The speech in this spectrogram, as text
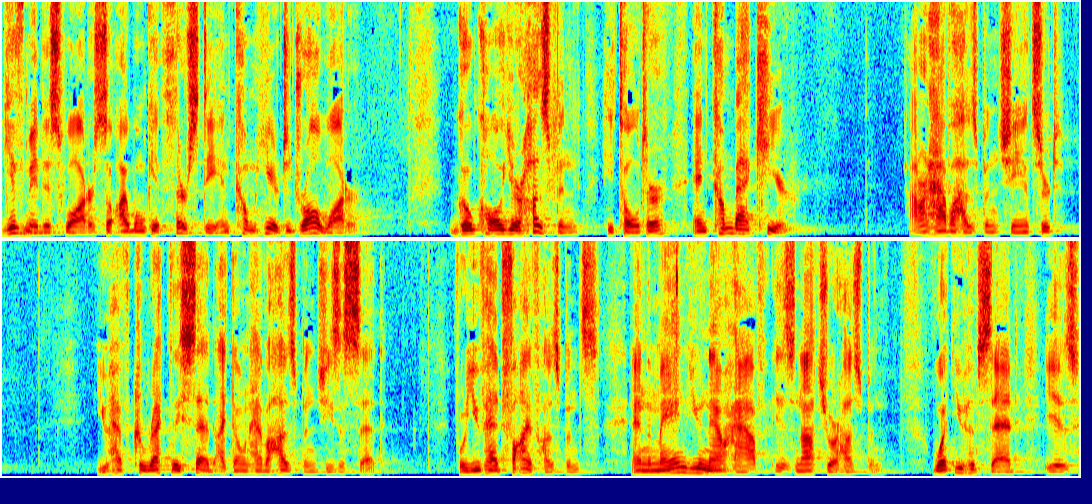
Give me this water so I won't get thirsty and come here to draw water. Go call your husband, he told her, and come back here. I don't have a husband, she answered. You have correctly said, I don't have a husband, Jesus said. For you've had five husbands, and the man you now have is not your husband. What you have said is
